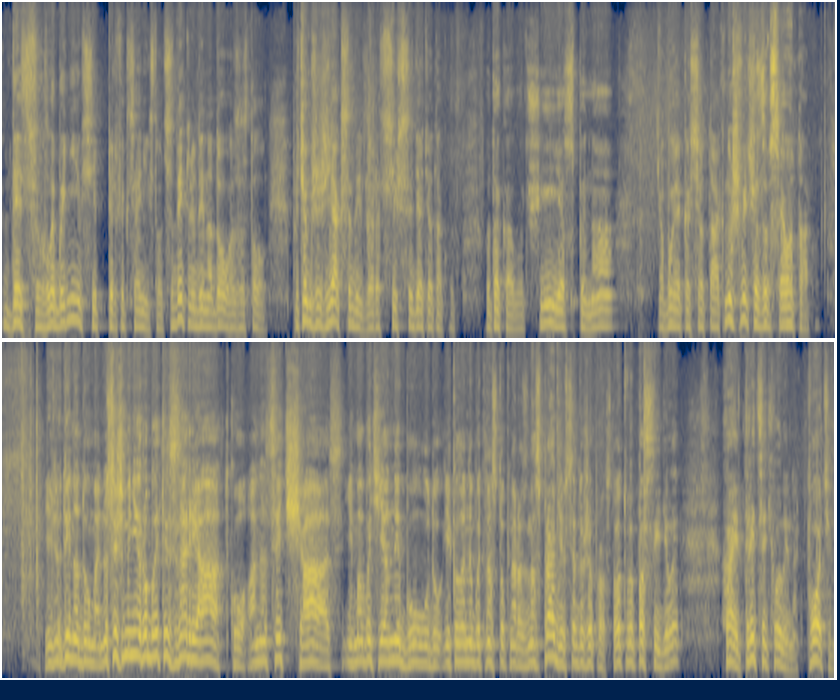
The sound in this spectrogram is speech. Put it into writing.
десь в глибині всі перфекціоністи. От сидить людина довго за столом. Причому ж як сидить? Зараз всі ж сидять отак. От. Отака от шия, спина, або якось отак. Ну, швидше за все, отак. І людина думає, ну це ж мені робити зарядку, а на це час, і, мабуть, я не буду, і коли-небудь наступного разу. Насправді все дуже просто. От ви посиділи, хай 30 хвилинок. Потім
